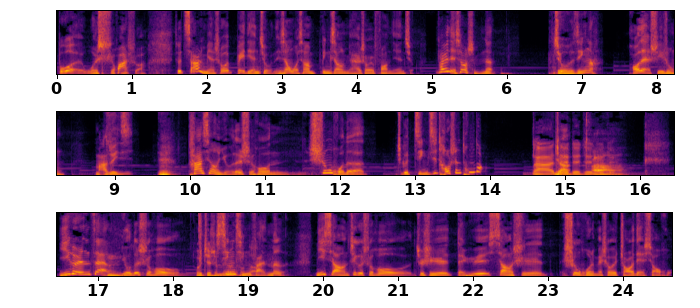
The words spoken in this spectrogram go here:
不过我实话说啊，就家里面稍微备点酒，你像我像冰箱里面还稍微放点酒，它有点像什么呢？酒精呢，好歹是一种麻醉剂，嗯，它像有的时候嗯生活的这个紧急逃生通道。啊，对对对对对，啊，一个人在了，嗯有的时候心情烦闷了。你想这个时候就是等于像是生活里面稍微着了点小火，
